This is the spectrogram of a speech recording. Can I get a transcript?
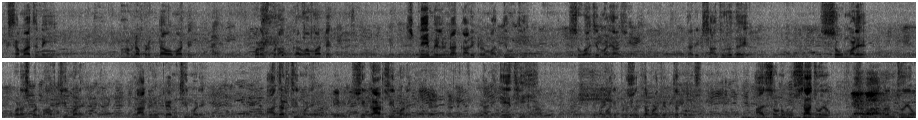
એક સમાજની ભાવના પ્રગટાવવા માટે, પરસ્પર આવકારવા માટે સ્નેહ મિલનના કાર્યક્રમ માધ્યમથી સૌ આજે મળ્યા છે. ત્યારે એક સાધુ હૃદય સૌ મળે, પરસ્પર ભાવથી મળે, લાગણી પ્રેમથી મળે, આદરથી મળે, શિકારથી મળે, અને એથી મારી પ્રસન્નતા પણ વ્યક્ત કરું છું. આજ સૌનો ઉત્સાહ જોયો, સૌનો આનંદ જોયો.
